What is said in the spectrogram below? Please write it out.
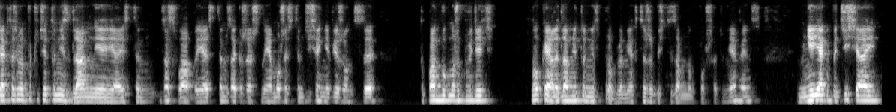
jak ktoś ma poczucie, to nie jest dla mnie, ja jestem za słaby, ja jestem za grzeszny, ja może jestem dzisiaj niewierzący, to Pan Bóg może powiedzieć, no okej, okay, ale dla mnie to nie jest problem, ja chcę, żebyś ty za mną poszedł, nie? Więc mnie jakby dzisiaj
